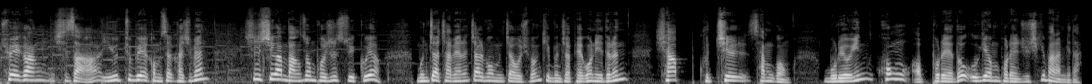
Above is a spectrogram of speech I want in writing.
최강 시사 유튜브에 검색하시면 실시간 방송 보실 수 있고요. 문자 참여는 짧은 문자 50원, 기본자 100원이 드는 샵 9730 무료인 콩 어플에도 의견 보내주시기 바랍니다.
